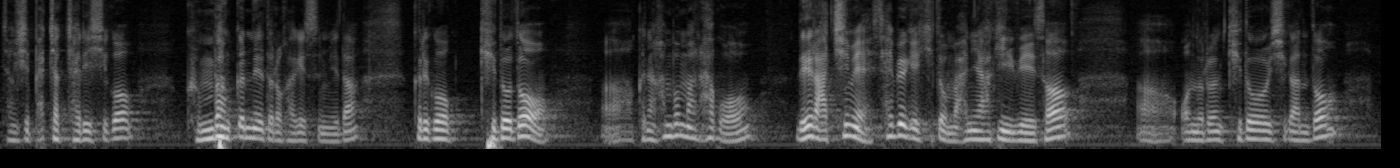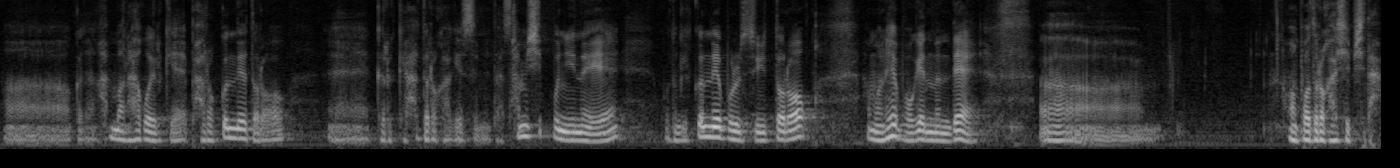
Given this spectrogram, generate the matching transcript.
정신 바짝 차리시고 금방 끝내도록 하겠습니다. 그리고 기도도 어, 그냥 한 번만 하고 내일 아침에 새벽에 기도 많이 하기 위해서 어, 오늘은 기도 시간도 어, 그냥 한번 하고 이렇게 바로 끝내도록 그렇게 하도록 하겠습니다. 30분 이내에 모든 게 끝내볼 수 있도록 한번 해보겠는데 한번 보도록 하십시다.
